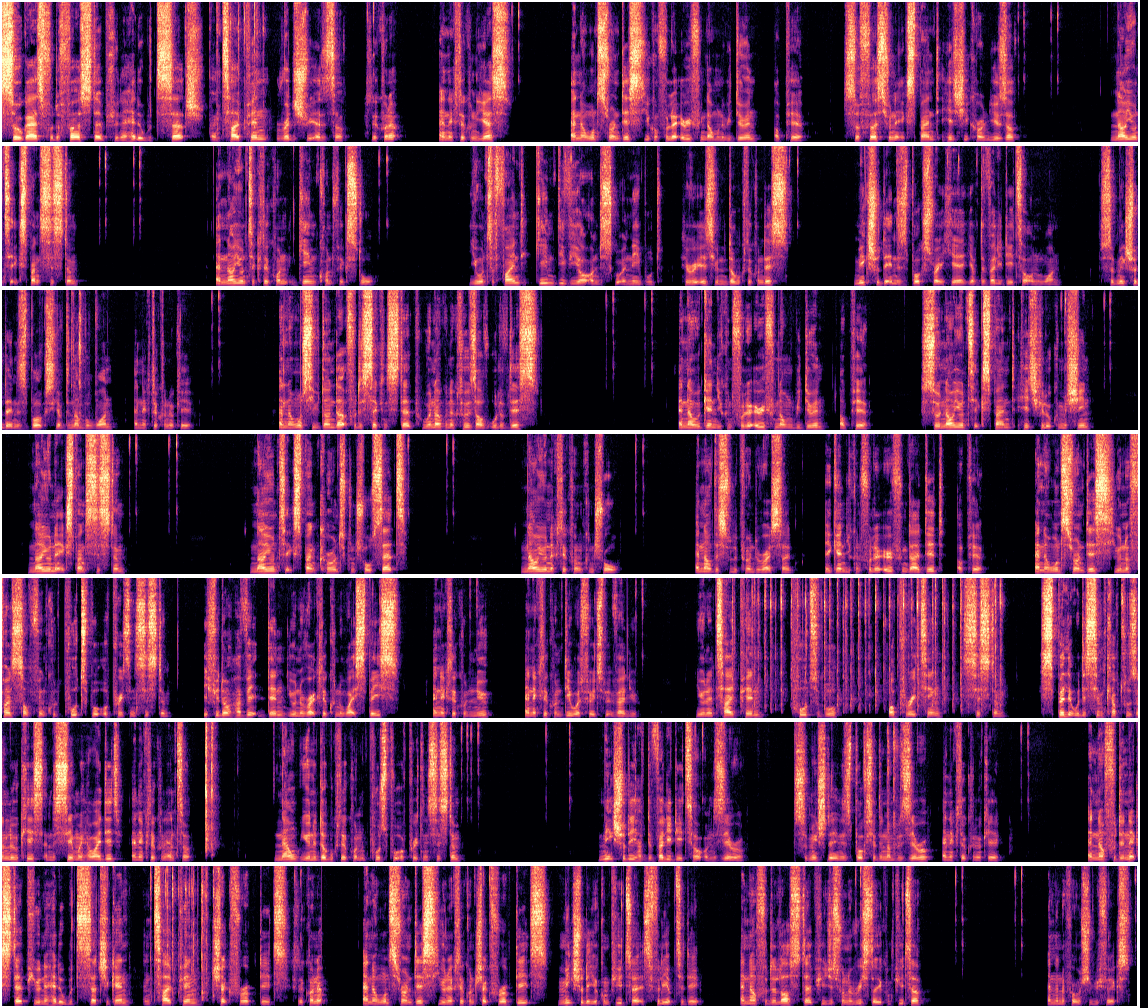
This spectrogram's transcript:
So guys, for the first step, you're gonna head over to search and type in registry editor. Click on it and then click on yes. And then once you run this, you can follow everything that I'm gonna be doing up here. So first you want to expand HK current user. Now you want to expand system. And now you want to click on game config store. You want to find game DVR underscore enabled. Here it is, you want to double click on this. Make sure that in this box right here, you have the value data on 1. So make sure that in this box, you have the number 1 and then click on OK. And then once you've done that, for the second step, we're now going to close out all of this. And now again, you can follow everything I'm going to be doing up here. So now you want to expand HK local machine. Now you want to expand system. Now you want to expand current control set. Now you want to click on control. And now this will appear on the right side. Again, you can follow everything that I did up here. And then once you're on this, you're going to find something called portable operating system. If you don't have it, then you want to right click on the white space and then click on new and then click on DWORD 32-bit value. You want to type in portable operating system. Spell it with the same capitals and lowercase and the same way how I did and then click on enter. Now you're going to double click on portable operating system. Make sure that you have the value data on 0. So make sure that in this box you have the number 0 and then click on OK. And now for the next step, you're to head over to search again and type in check for updates. Click on it. And then once you're on this, you're to click on check for updates. Make sure that your computer is fully up to date. And now for the last step, you just want to restart your computer. And then the problem should be fixed.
